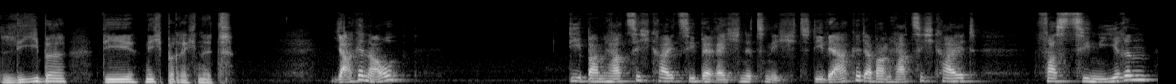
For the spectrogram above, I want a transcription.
Liebe, die nicht berechnet. Ja, genau. Die Barmherzigkeit, sie berechnet nicht. Die Werke der Barmherzigkeit faszinieren,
